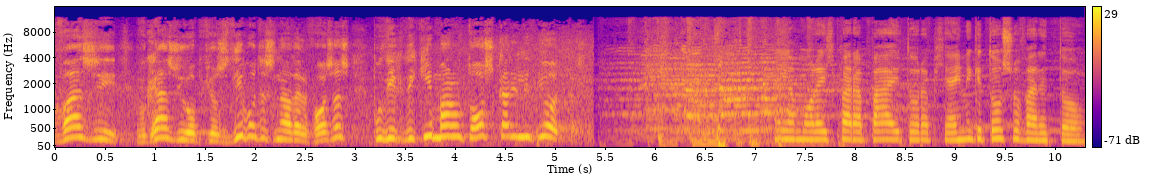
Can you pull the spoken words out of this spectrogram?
βάζει, βγάζει οποιοδήποτε συναδελφό σας που διεκδικεί μάλλον το Όσκαρ ηλικιότητας. Έλα μωρέ, έχει παραπάει τώρα πια. Είναι και τόσο βαρετό.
